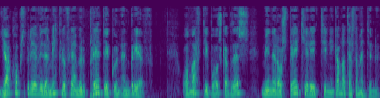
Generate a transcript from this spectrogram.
Jakobsbrefið er miklu fremur predikun en bref og margt í bóðskap þess minnir á spekiritin í Gamla testamentinu,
